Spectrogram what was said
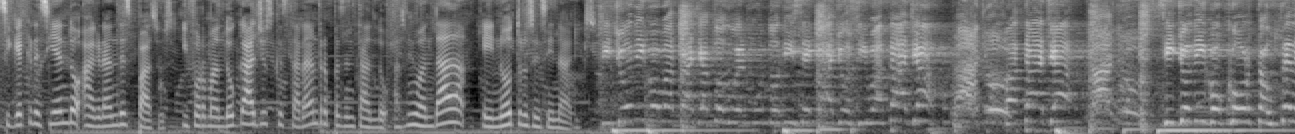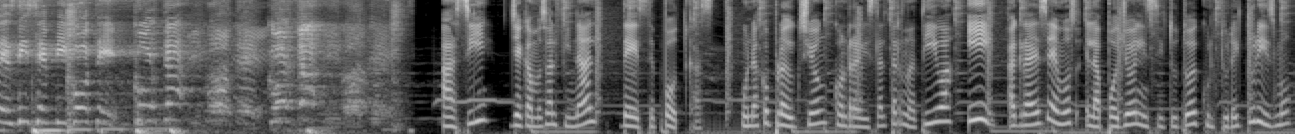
sigue creciendo a grandes pasos y formando gallos que estarán representando a su bandada en otros escenarios. Si yo digo batalla, todo el mundo dice gallos y batalla. Gallos. Batalla. Si yo digo corta, ustedes dicen bigote. Corta. Bigote. Corta. Así llegamos al final de este podcast, una coproducción con Revista Alternativa y agradecemos el apoyo del Instituto de Cultura y Turismo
